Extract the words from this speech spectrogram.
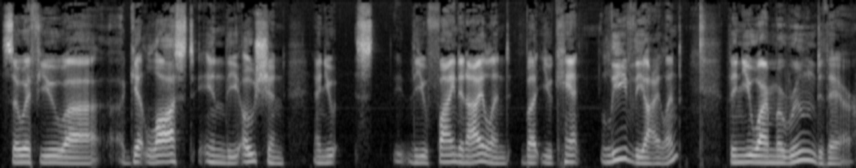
So if you uh, get lost in the ocean and you you find an island, but you can't leave the island, then you are marooned there.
